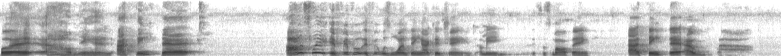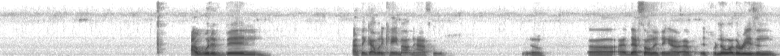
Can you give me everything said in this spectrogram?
But oh man, I think that honestly, if if it, if it was one thing I could change, I mean, it's a small thing. I think that I I would have been. I think I would have came out in high school. You know, uh, that's the only thing I, I for no other reason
